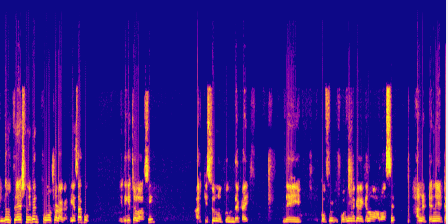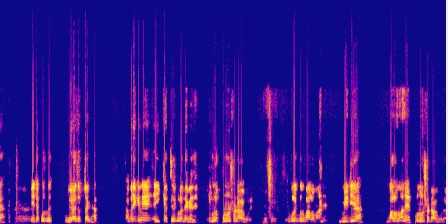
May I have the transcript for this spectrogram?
একদম ফ্রেশ নেবেন পনেরোশো টাকা। ঠিক আছে আপু? এদিকে চলে আসি। আর কিছু নতুন দেখাই। এই কফি কফি মেকার এখানেও আরও আছে। হান্ড্রেড টেনে এটা। এটা পড়বে দুই হাজার টাকা। তারপর এখানে এই ক্যাথলি গুলো দেখা যায়। এগুলো পনেরোশো টাকা করে। এগুলো একদম ভালো মানের। মিডিয়া ভালো মানের পনেরোশো টাকা করে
